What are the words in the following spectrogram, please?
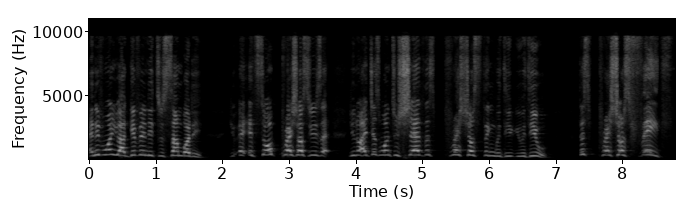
and even when you are giving it to somebody, you, it's so precious. You say, you know, I just want to share this precious thing with you, with you. This precious faith.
